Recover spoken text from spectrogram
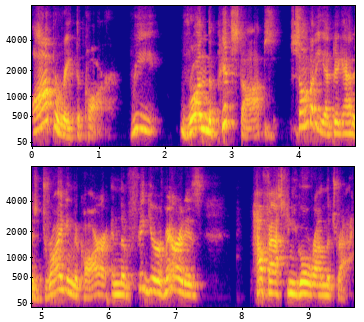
operate the car we run the pit stops. Somebody at BigHat is driving the car and the figure of merit is how fast can you go around the track?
